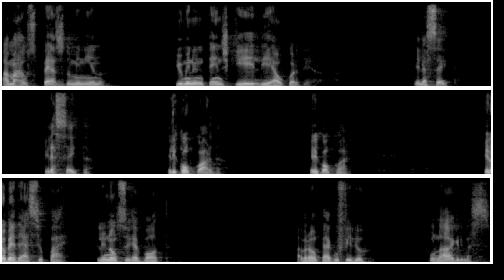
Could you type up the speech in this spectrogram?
Amarra os pés do menino. E o menino entende que ele é o cordeiro. Ele aceita. Ele aceita. Ele concorda. Ele concorda. Ele obedece o pai. Ele não se revolta. Abraão pega o filho com lágrimas,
